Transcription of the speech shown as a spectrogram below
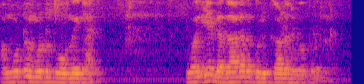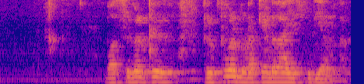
അങ്ങോട്ടും ഇങ്ങോട്ടും പോകുന്നതിനാൽ വലിയ ഗതാഗത കുരുക്കാണ് അനുഭവപ്പെടുന്നത്. ബസ്സുകൾക്ക് ട്രിപ്പുകൾ മുടക്കേണ്ടതായ സ്ഥിതിയാണുള്ളത്.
